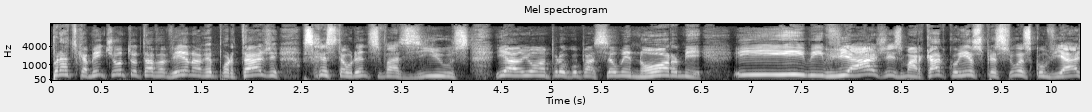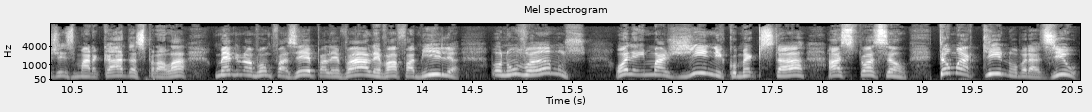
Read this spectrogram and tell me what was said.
Praticamente ontem eu estava vendo a reportagem, os restaurantes vazios, e aí uma preocupação enorme, e, e viagens marcadas, conheço pessoas com viagens marcadas para lá. Como é que nós vamos fazer para levar, levar a família? Bom, não vamos. Olha, imagine como é que está a situação. Então, aqui no Brasil,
